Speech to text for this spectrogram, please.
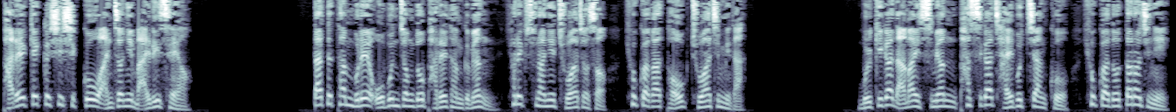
발을 깨끗이 씻고 완전히 말리세요. 따뜻한 물에 5분 정도 발을 담그면 혈액순환이 좋아져서 효과가 더욱 좋아집니다. 물기가 남아있으면 파스가 잘 붙지 않고 효과도 떨어지니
